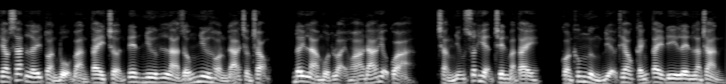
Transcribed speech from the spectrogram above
theo sát lấy toàn bộ bàn tay trở nên như là giống như hòn đá trầm trọng, đây là một loại hóa đá hiệu quả, chẳng những xuất hiện trên bàn tay, còn không ngừng điệu theo cánh tay đi lên lan tràn.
